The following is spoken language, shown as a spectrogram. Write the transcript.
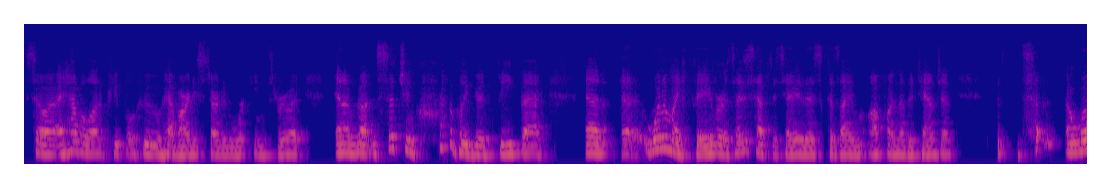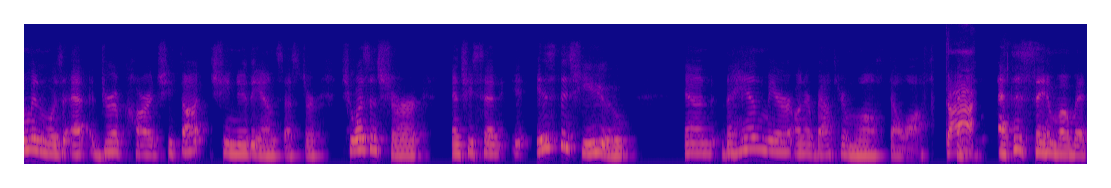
So I have a lot of people who have already started working through it. And I've gotten such incredibly good feedback. And uh, one of my favorites, I just have to tell you this because I'm off on another tangent. A woman was at, drew a card. She thought she knew the ancestor. She wasn't sure. And she said, Is this you? and the hand mirror on her bathroom wall fell off ah. at, at, the same moment.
